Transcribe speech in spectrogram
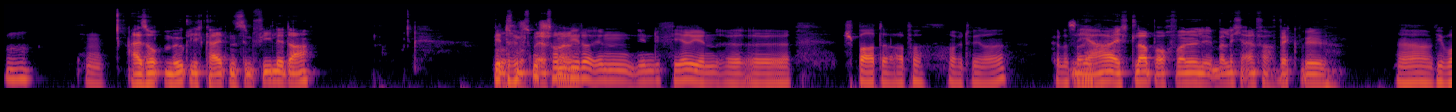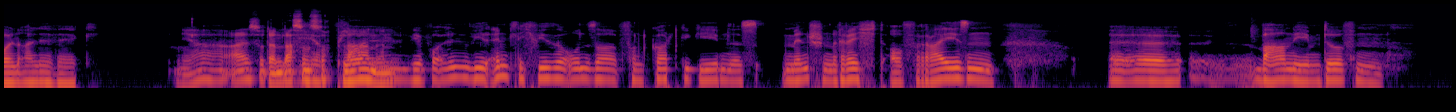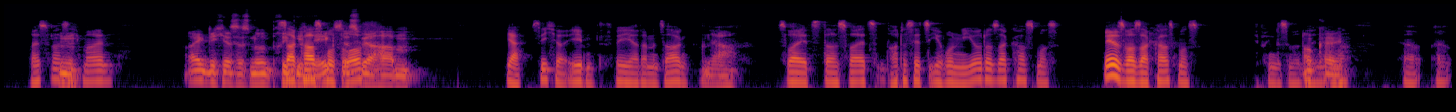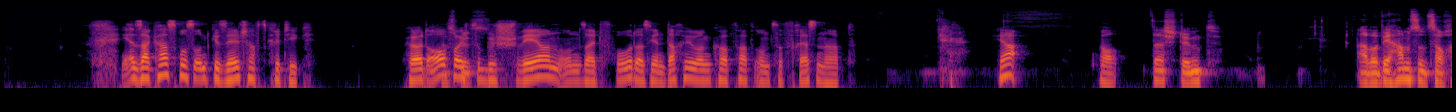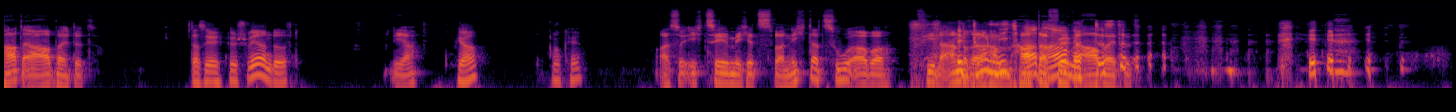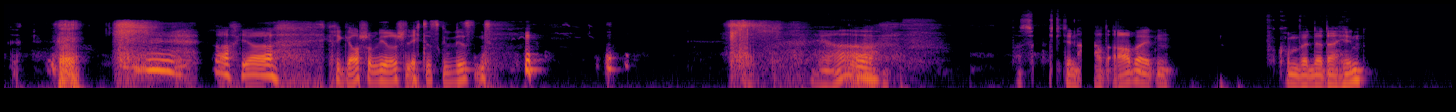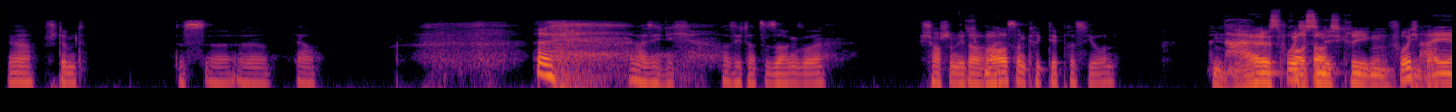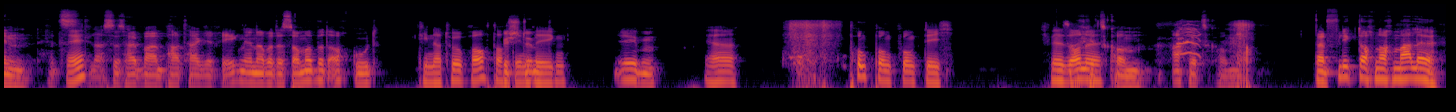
Hm. Hm. Also Möglichkeiten sind viele da. Wir driften schon mal... wieder in, in die Ferien-Sparte äh, äh ab heute wieder, ne? Kann das sein? Ja, ich glaube auch, weil, weil ich einfach weg will. Ja, wir wollen alle weg. Ja, also dann lass uns wir doch planen. Wollen, wir wollen wie, endlich wieder unser von Gott gegebenes Menschenrecht auf Reisen äh, wahrnehmen dürfen. Weißt du, was hm. ich meine? Eigentlich ist es nur ein Privileg, Sarkasmus das auf. wir haben. Ja, sicher, eben. Das will ich ja damit sagen. Ja. Das war jetzt, das war jetzt, war das jetzt Ironie oder Sarkasmus? Nee, das war Sarkasmus. Ich bringe das immer Okay. Ja, ja. Ja, Sarkasmus und Gesellschaftskritik. Hört auf, euch zu beschweren und seid froh, dass ihr ein Dach über dem Kopf habt und zu fressen habt. Ja. Ja. Das stimmt. Aber wir haben es uns auch hart erarbeitet. Dass ihr euch beschweren dürft. Ja. Ja? Okay. Also ich zähle mich jetzt zwar nicht dazu, aber viele andere haben hart, hart dafür gearbeitet. Ach ja, ich kriege auch schon wieder ein schlechtes Gewissen. ja. Was soll ich denn hart arbeiten? Wo kommen wir denn da hin? Ja, stimmt. Das, äh, äh, ja. Äh, weiß ich nicht, was ich dazu sagen soll. Ich schau schon wieder Ich mein- raus und krieg Depression. Nein, das brauchst du Furchtbar. nicht kriegen. Furchtbar. Nein, jetzt Nee? lass es halt mal ein paar Tage regnen, aber der Sommer wird auch gut. Die Natur braucht doch den Bestimmt. Regen. Eben. Ja. Punkt, Punkt, Punkt, dich. Ich will Ach, Sonne. jetzt komm. Ach, jetzt komm. Dann flieg doch nach Malle.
